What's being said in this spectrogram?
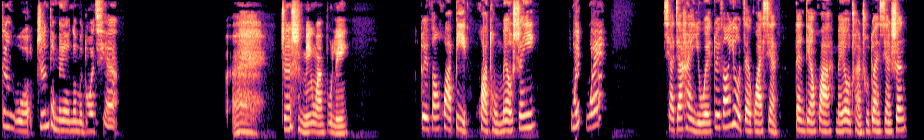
但我真的没有那么多钱。哎，真是冥顽不灵。”对方话毕，话筒没有声音。喂喂。夏家汉以为对方又在挂线，但电话没有传出断线声。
